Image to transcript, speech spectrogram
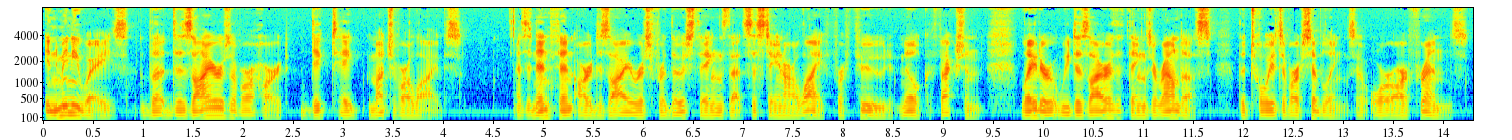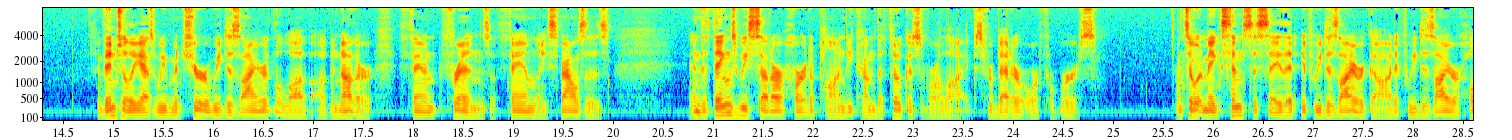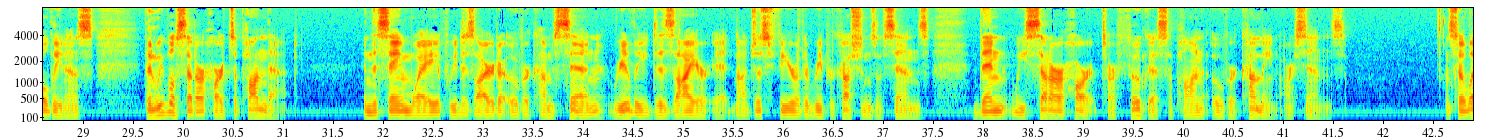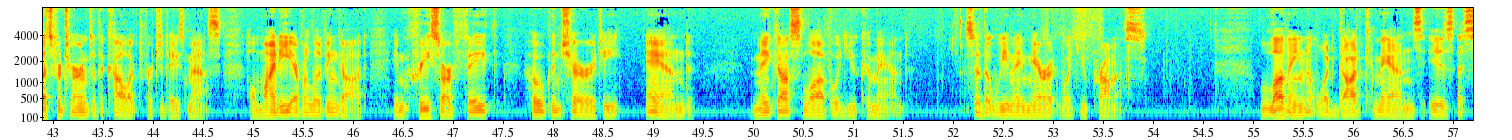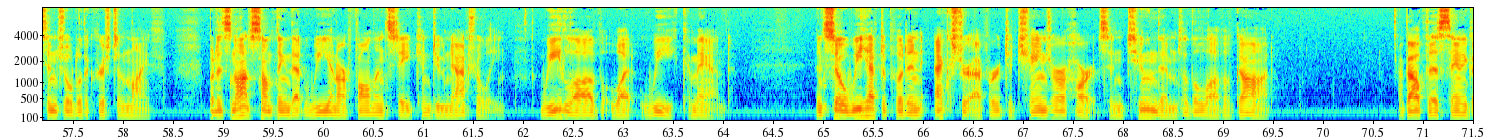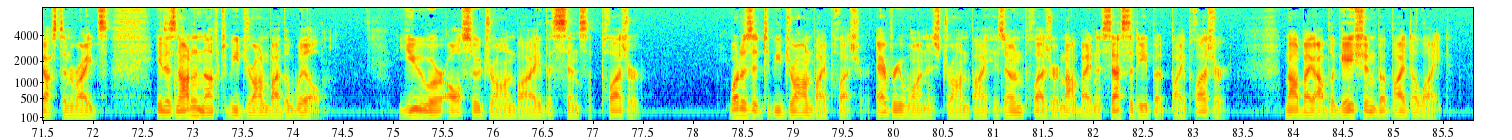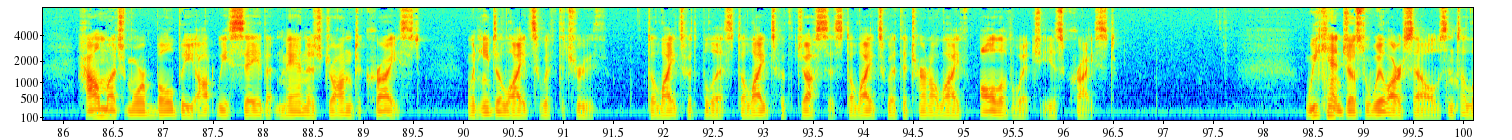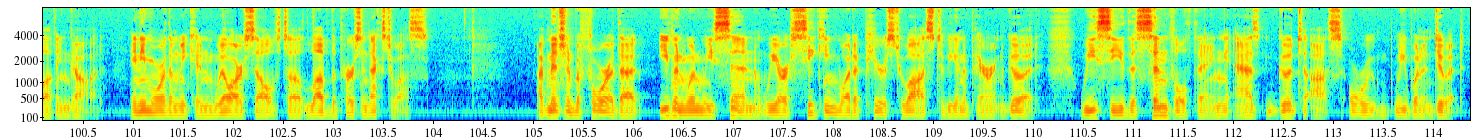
In many ways, the desires of our heart dictate much of our lives. As an infant, our desire is for those things that sustain our life, for food, milk, affection. Later, we desire the things around us, the toys of our siblings or our friends. Eventually, as we mature, we desire the love of another, fan- friends, of family, spouses. And the things we set our heart upon become the focus of our lives, for better or for worse. And so it makes sense to say that if we desire God, if we desire holiness, then we will set our hearts upon that. In the same way, if we desire to overcome sin, really desire it, not just fear the repercussions of sins, then we set our hearts, our focus upon overcoming our sins. And so let's return to the collect for today's Mass. Almighty ever living God, increase our faith, hope, and charity, and make us love what you command, so that we may merit what you promise. Loving what God commands is essential to the Christian life, but it's not something that we in our fallen state can do naturally. We love what we command. And so we have to put in extra effort to change our hearts and tune them to the love of God. About this, St. Augustine writes It is not enough to be drawn by the will. You are also drawn by the sense of pleasure. What is it to be drawn by pleasure? Everyone is drawn by his own pleasure, not by necessity, but by pleasure, not by obligation, but by delight. How much more boldly ought we say that man is drawn to Christ when he delights with the truth, delights with bliss, delights with justice, delights with eternal life, all of which is Christ. We can't just will ourselves into loving God, any more than we can will ourselves to love the person next to us. I've mentioned before that even when we sin, we are seeking what appears to us to be an apparent good. We see the sinful thing as good to us, or we wouldn't do it.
